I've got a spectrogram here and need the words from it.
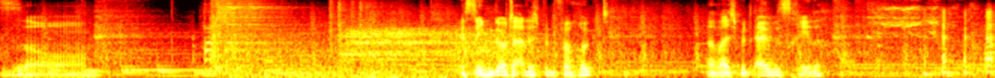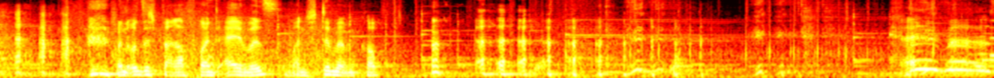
So. Jetzt denken Leute alle, ich bin verrückt, weil ich mit Elvis rede. mein unsichtbarer Freund Elvis, meine Stimme im Kopf. Elvis!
